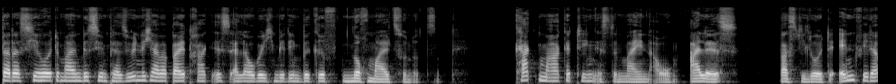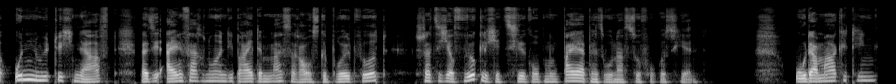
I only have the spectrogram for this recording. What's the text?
Da das hier heute mal ein bisschen persönlicher Beitrag ist, erlaube ich mir den Begriff nochmal zu nutzen. Kackmarketing ist in meinen Augen alles, was die Leute entweder unnötig nervt, weil sie einfach nur in die breite Masse rausgebrüllt wird, statt sich auf wirkliche Zielgruppen und Buyer-Personas zu fokussieren. Oder Marketing,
